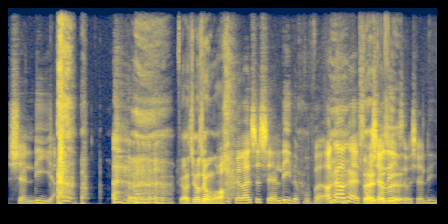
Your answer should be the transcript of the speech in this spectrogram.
旋律呀，不要纠正我，原来是旋律的部分。OK OK，对，就是什么旋律，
